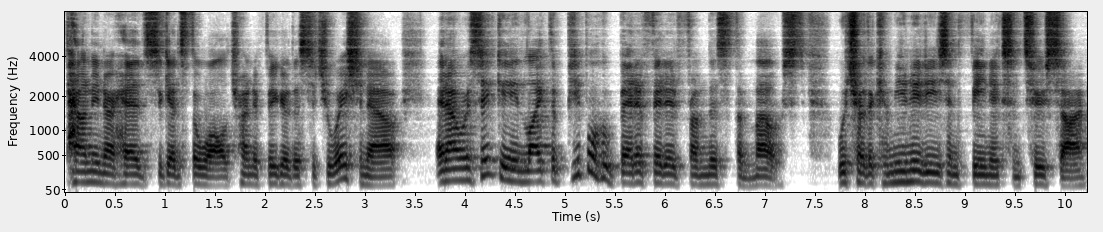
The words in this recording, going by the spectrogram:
pounding our heads against the wall trying to figure the situation out. And I was thinking, like, the people who benefited from this the most, which are the communities in Phoenix and Tucson,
